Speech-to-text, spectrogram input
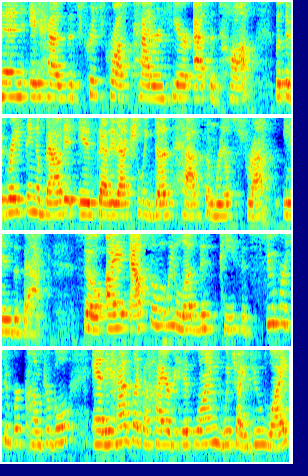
then it has this crisscross pattern here at the top. But the great thing about it is that it actually does have some real straps in the back. So I absolutely love this piece. It's super, super comfortable and it has like a higher hip line, which I do like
